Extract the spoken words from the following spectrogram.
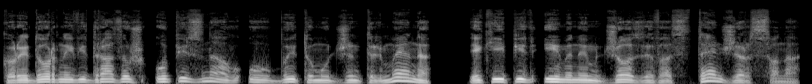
коридорний відразу ж упізнав у вбитому джентльмена, який під іменем Джозефа Стенджерсона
